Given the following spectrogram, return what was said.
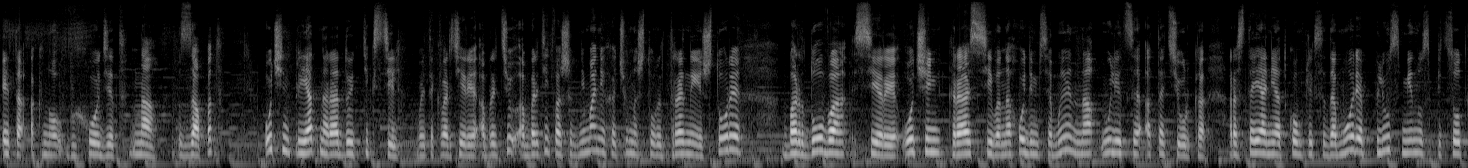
это окно выходит на запад. Очень приятно радует текстиль в этой квартире. Обратю, обратить ваше внимание хочу на шторы, тройные шторы бордово-серые. Очень красиво. Находимся мы на улице Ататюрка. Расстояние от комплекса до моря плюс-минус 500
